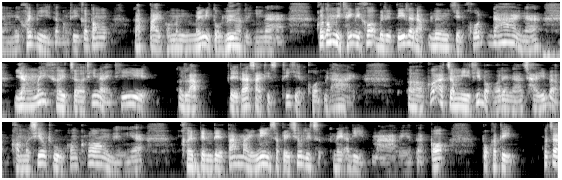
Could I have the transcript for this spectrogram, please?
ยังไม่ค่อยมีแต่บางทีก็ต้องรับไปเพราะมันไม่มีตัวเลือกอย่างนี้นะฮะก็ต้องมี technical ability ระดับหนึ่งเขียนโค้ดได้นะ ยังไม่เคยเจอที่ไหนที่ รับ Data Scientist ที่เขียนโค้ดไม่ได้เอ่อก็อาจจะมีที่บอกว่าเลยนะ ใช้แบบ Commercial Tool คล่องๆ อย่างเงี้ย เคยเป็น Data Mining Specialist ในอดีตมาเลยแต่ก็ปกติก็จะ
